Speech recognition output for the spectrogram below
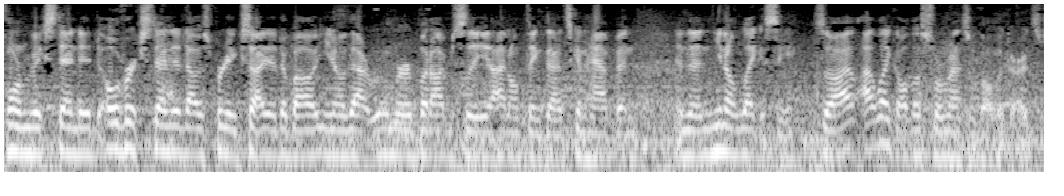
form of extended. Overextended, I was pretty excited about, you know, that rumor, but obviously I don't think that's going to happen. And then, you know, Legacy. So I, I like all those formats with all the cards.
